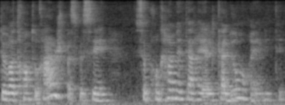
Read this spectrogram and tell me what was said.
de votre entourage parce que ce programme est un réel cadeau en réalité.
